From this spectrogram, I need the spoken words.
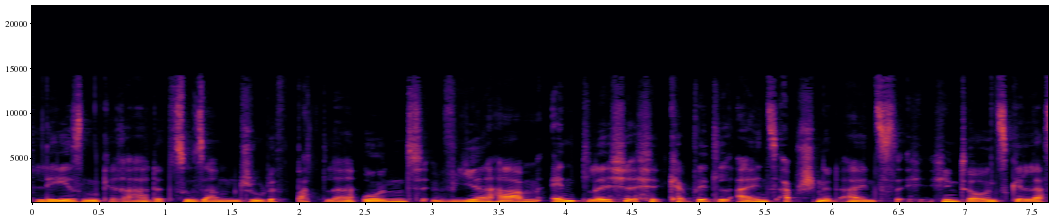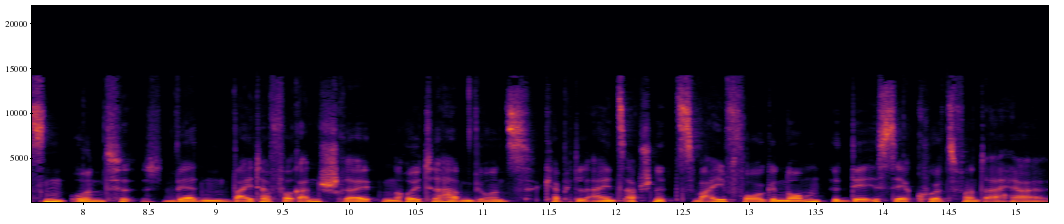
lesen gerade zusammen Judith Butler und wir haben endlich Kapitel 1, Abschnitt 1 hinter uns gelassen und werden weiter voranschreiten. Heute haben wir uns Kapitel 1, Abschnitt 2 vorgenommen. Der ist sehr kurz, von daher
